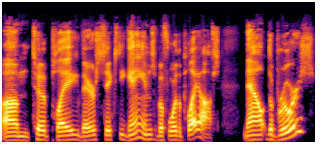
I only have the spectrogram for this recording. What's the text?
um, to play their sixty games before the playoffs. Now the Brewers.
